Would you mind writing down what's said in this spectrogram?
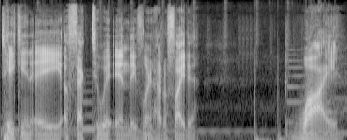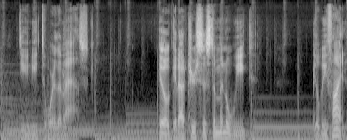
taken a effect to it and they've learned how to fight it. Why do you need to wear the mask? It'll get out your system in a week. You'll be fine.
